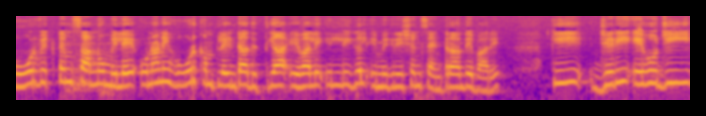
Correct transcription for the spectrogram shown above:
ਹੋਰ ਵਿਕਟਿਮ ਸਾਨੂੰ ਮਿਲੇ। ਉਹਨਾਂ ਨੇ ਹੋਰ ਕੰਪਲੇਂਟਾਂ ਦਿੱਤੀਆਂ ਇਹ ਵਾਲੇ ਇਲੀਗਲ ਇਮੀਗ੍ਰੇਸ਼ਨ ਸੈਂਟਰਾਂ ਦੇ ਬਾਰੇ ਕਿ ਜਿਹੜੀ ਇਹੋ ਜੀ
